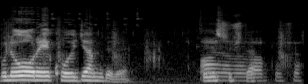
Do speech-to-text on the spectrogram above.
bloğu oraya koyacağım dedi. Beni Aynen öyle suçlar. arkadaşlar.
